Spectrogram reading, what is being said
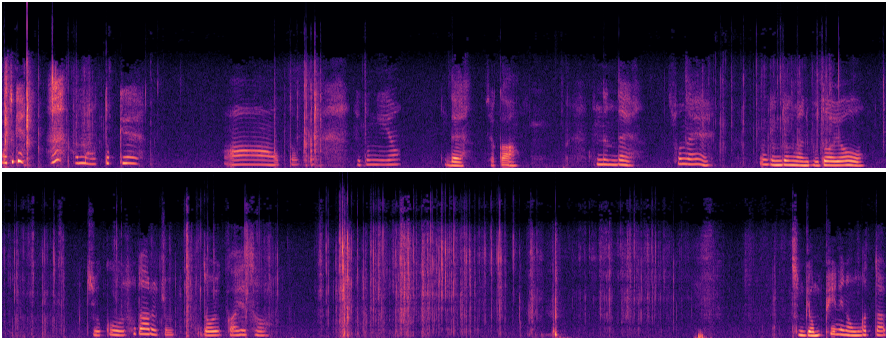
어떡해! 엄마, 어떡해! 아, 어떡해. 죄송해요. 네, 제가 했는데, 손에 좀 굉장히 많이 묻어요. 그리고 소다를 좀 넣을까 해서. 지금 연필이나 온갖 다,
